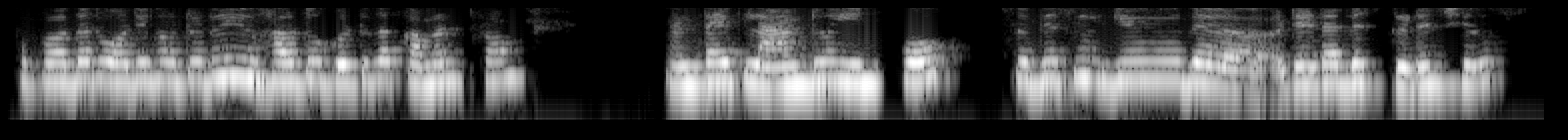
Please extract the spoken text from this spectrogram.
So for that, what you have to do, you have to go to the command prompt and type lando info. So this will give you the database credentials.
